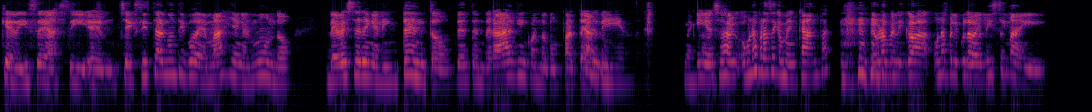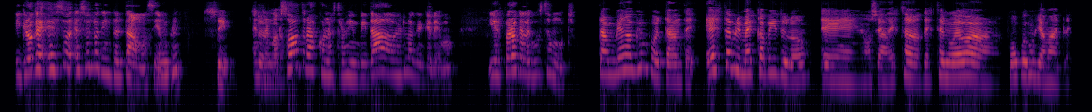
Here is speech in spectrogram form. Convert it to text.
que dice así, eh, si existe algún tipo de magia en el mundo, debe ser en el intento de entender a alguien cuando comparte algo. lindo. Y eso es algo- una frase que me encanta, de una película, una película bonito. bellísima y, y creo que eso, eso es lo que intentamos siempre. Sí. Entre seguro. nosotras, con nuestros invitados, es lo que queremos. Y espero que les guste mucho. También algo importante, este primer capítulo, eh, o sea, de esta, de esta nueva, ¿cómo podemos llamarle?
